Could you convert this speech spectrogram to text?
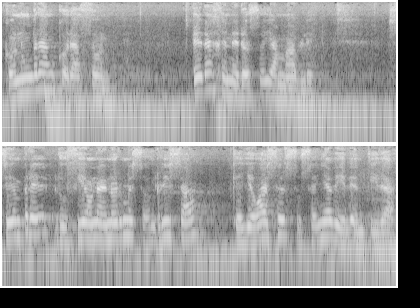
con un gran corazón era generoso y amable. Siempre lucía una enorme sonrisa que llegó a ser su seña de identidad.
